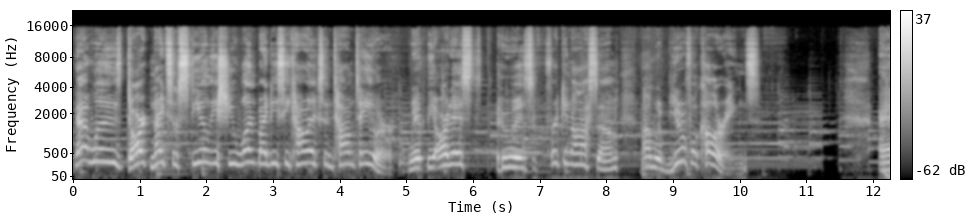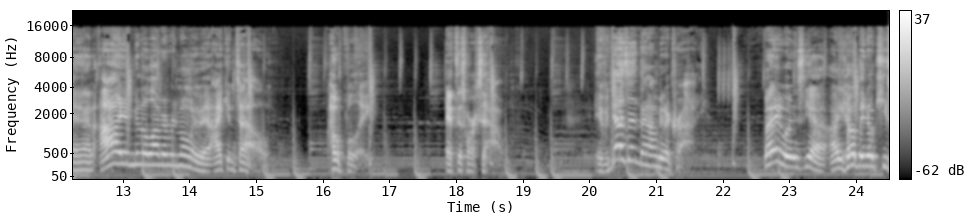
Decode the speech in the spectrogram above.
that was Dark Knights of Steel issue 1 by DC Comics and Tom Taylor, with the artist who is freaking awesome uh, with beautiful colorings. And I am going to love every moment of it, I can tell. Hopefully. If this works out. If it doesn't, then I'm going to cry. But anyways, yeah, I hope they don't keep.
